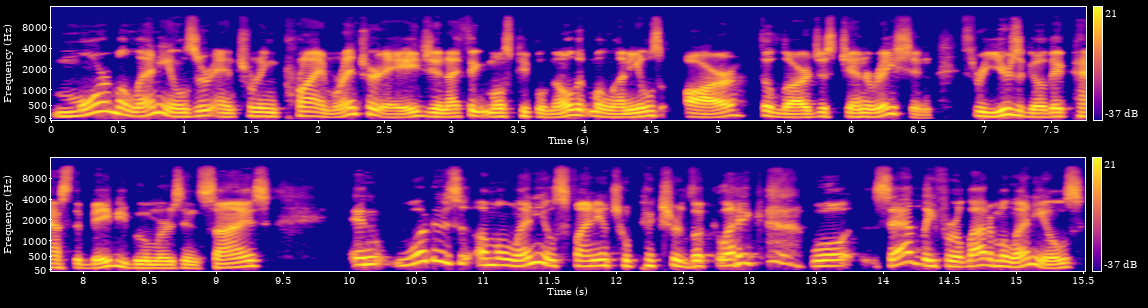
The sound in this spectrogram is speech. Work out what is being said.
More millennials are entering prime renter age, and I think most people know that millennials are the largest generation. Three years ago, they passed the baby boomers in size and what does a millennial's financial picture look like? Well, sadly, for a lot of millennials,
